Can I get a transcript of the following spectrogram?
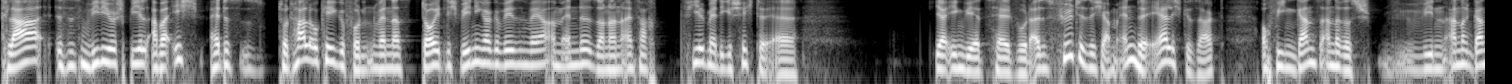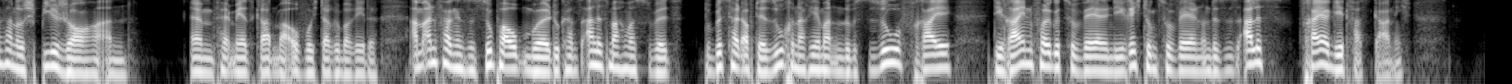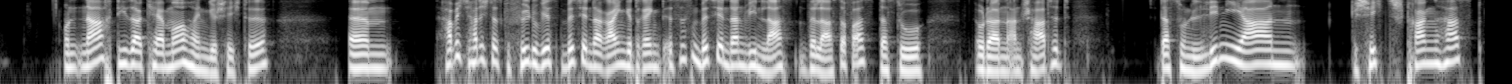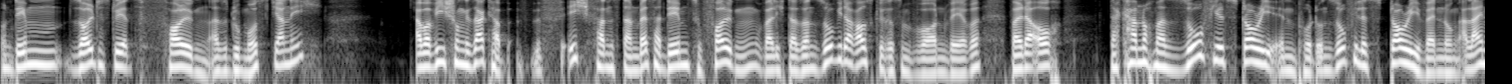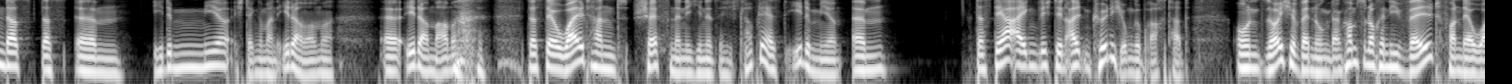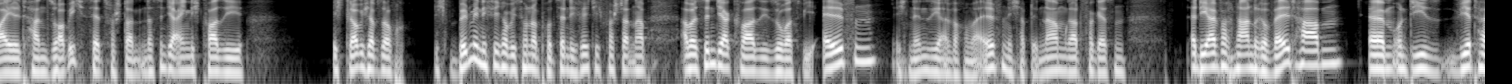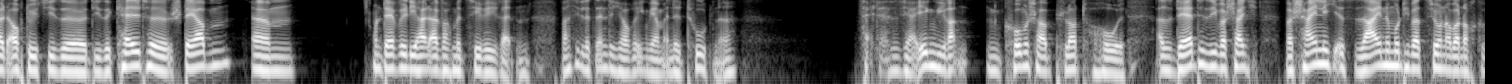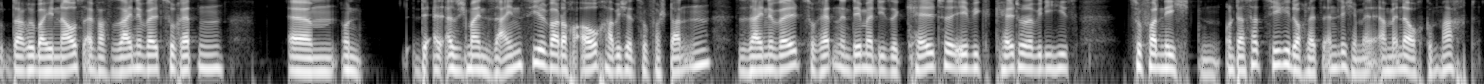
klar, es ist ein Videospiel, aber ich hätte es total okay gefunden, wenn das deutlich weniger gewesen wäre am Ende, sondern einfach viel mehr die Geschichte äh, ja irgendwie erzählt wurde. Also es fühlte sich am Ende, ehrlich gesagt, auch wie ein ganz anderes, wie ein andere, ganz anderes Spielgenre an. Ähm, fällt mir jetzt gerade mal auf, wo ich darüber rede. Am Anfang ist es super Open World, du kannst alles machen, was du willst. Du bist halt auf der Suche nach jemandem, du bist so frei, die Reihenfolge zu wählen, die Richtung zu wählen und es ist alles, freier geht fast gar nicht. Und nach dieser Kermorhen-Geschichte ähm, ich, hatte ich das Gefühl, du wirst ein bisschen da reingedrängt. Es ist ein bisschen dann wie ein Last, The Last of Us, dass du, oder ein Uncharted, dass du einen linearen Geschichtsstrang hast und dem solltest du jetzt folgen. Also du musst ja nicht, aber wie ich schon gesagt habe, ich fand es dann besser, dem zu folgen, weil ich da sonst so wieder rausgerissen worden wäre, weil da auch, da kam noch mal so viel Story-Input und so viele Story-Wendungen. Allein das, dass ähm, Edemir, ich denke mal an Edamame, äh, Edamame, dass der Wildhunt-Chef, nenne ich ihn jetzt ich glaube, der heißt Edemir, ähm, dass der eigentlich den alten König umgebracht hat. Und solche Wendungen, dann kommst du noch in die Welt von der Wild so habe ich es jetzt verstanden. Das sind ja eigentlich quasi, ich glaube, ich habe es auch ich bin mir nicht sicher, ob ich es hundertprozentig richtig verstanden habe, aber es sind ja quasi sowas wie Elfen, ich nenne sie einfach immer Elfen, ich habe den Namen gerade vergessen, äh, die einfach eine andere Welt haben ähm, und die wird halt auch durch diese, diese Kälte sterben ähm, und der will die halt einfach mit Siri retten, was sie letztendlich auch irgendwie am Ende tut, ne? Das ist ja irgendwie gerade ein komischer Plothole. Also der hätte sie wahrscheinlich, wahrscheinlich ist seine Motivation aber noch darüber hinaus, einfach seine Welt zu retten ähm, und also ich meine, sein Ziel war doch auch, habe ich jetzt so verstanden, seine Welt zu retten, indem er diese Kälte, ewige Kälte oder wie die hieß, zu vernichten. Und das hat Siri doch letztendlich am Ende auch gemacht.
